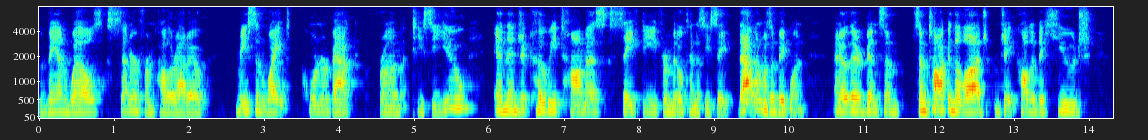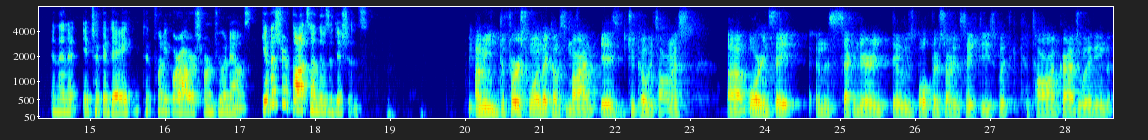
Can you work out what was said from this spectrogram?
Van Wells, center from Colorado, Mason White, cornerback from TCU, and then Jacoby Thomas, safety from Middle Tennessee State. That one was a big one. I know there had been some some talk in the lodge. Jake called it a huge, and then it, it took a day. It took 24 hours for him to announce. Give us your thoughts on those additions. I mean, the first one that comes to mind is Jacoby Thomas. Um, Oregon State in the secondary, they lose both their starting safeties with Kitan graduating,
